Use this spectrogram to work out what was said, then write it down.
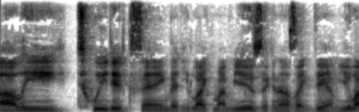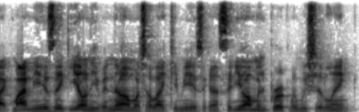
Ali tweeted saying that he liked my music. And I was like, damn, you like my music? You don't even know how much I like your music. And I said, yo, I'm in Brooklyn. We should link.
